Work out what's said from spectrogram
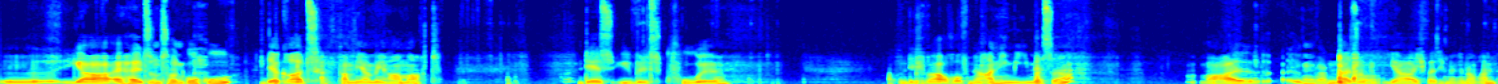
äh, ja, halt so ein Son Goku, der gerade Kamehameha macht. Der ist übelst cool. Und ich war auch auf einer Anime-Messe. Mal irgendwann, also ja, ich weiß nicht mehr genau wann,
